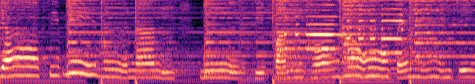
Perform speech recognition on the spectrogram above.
อยากสิมีมือนั้น มือที่ฝันของเฮาเป็นจริง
